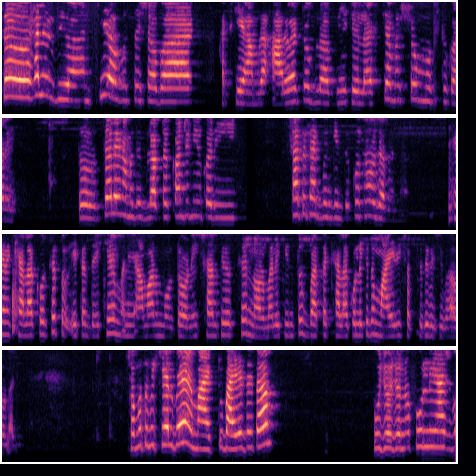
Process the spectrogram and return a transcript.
সো হ্যালো এভরিওয়ান কি অবস্থা সবার? আজকে আমরা আরও একটা ব্লগ নিয়ে চলে আসছি আমার করে। তো চলেন আমাদের ব্লগটা কন্টিনিউ করি। সাথে থাকবেন কিন্তু কোথাও যাবেন না। এখানে খেলা করছে, তো এটা দেখে মানে আমার মনটা অনেক শান্তি হচ্ছে। নর্মালি কিন্তু বাচ্চা খেলা করলে কিন্তু মায়েরই সবচেয়ে বেশি ভালো লাগে। সম, তুমি খেলবে? মা, একটু বাইরে যেতাম। পুজোর জন্য ফুল নিয়ে আসব।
